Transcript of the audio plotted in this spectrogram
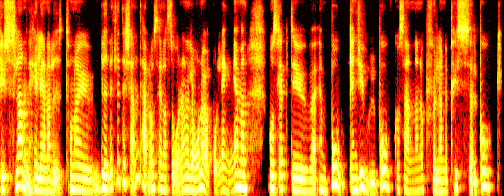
pysslan Helena Lyt. Hon har ju blivit lite känd här de senaste åren, eller hon har hållit på länge, men hon släppte ju en bok, en julbok och sen en uppföljande pysselbok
